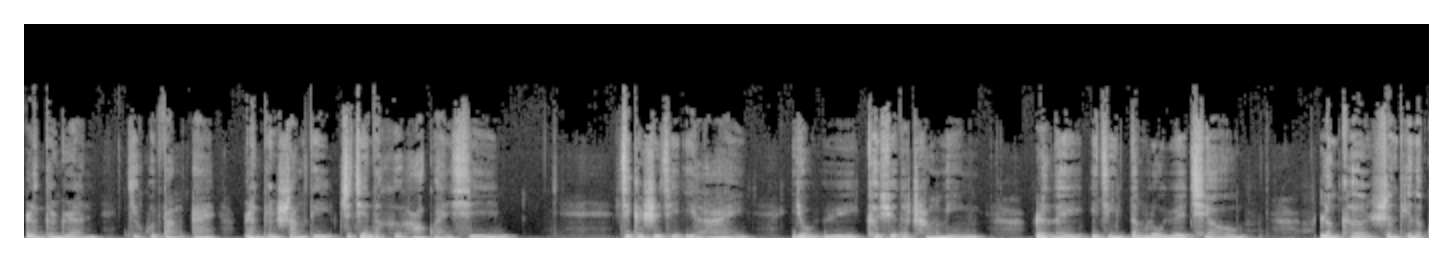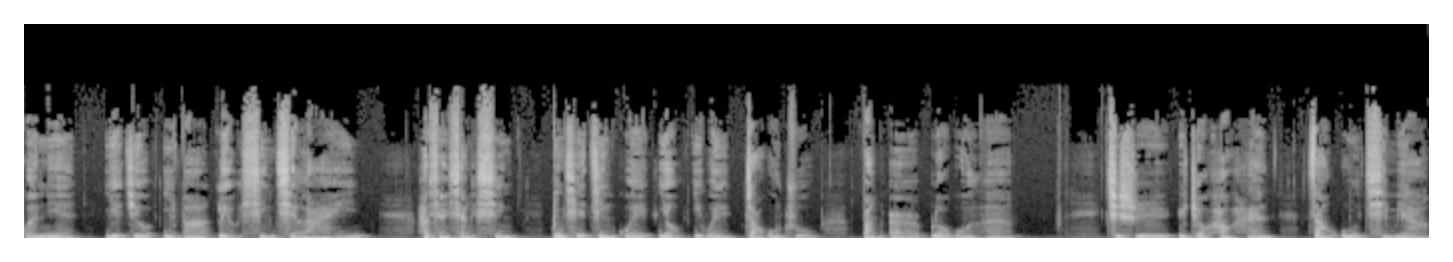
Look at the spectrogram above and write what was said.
人跟人，也会妨碍人跟上帝之间的和好关系。几个世纪以来，由于科学的昌明，人类已经登陆月球，人可升天的观念也就一发流行起来，好像相信。并且敬畏有一位造物主反而落伍了。其实宇宙浩瀚，造物奇妙，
